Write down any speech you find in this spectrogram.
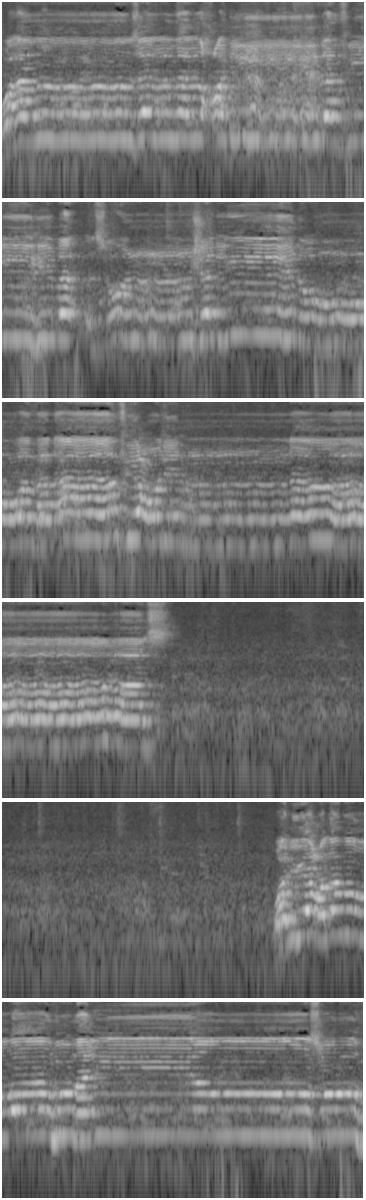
وأنزلنا الحديد فيه بأس شديد ومنافع للناس. وليعلم الله من ينصره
